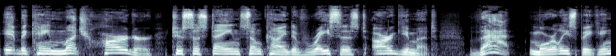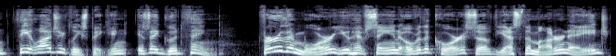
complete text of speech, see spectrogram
it became much harder to sustain some kind of racist argument. That, morally speaking, theologically speaking, is a good thing. Furthermore, you have seen over the course of, yes, the modern age,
